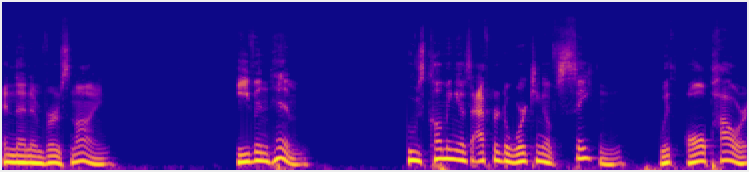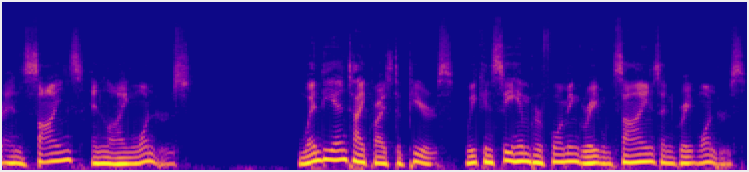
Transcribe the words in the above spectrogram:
And then in verse 9, even him, whose coming is after the working of Satan with all power and signs and lying wonders. When the Antichrist appears, we can see him performing great signs and great wonders.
